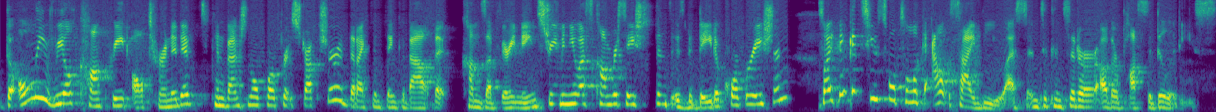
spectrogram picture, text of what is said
the only real concrete alternative to conventional corporate structure that I can think about that comes up very mainstream in US conversations is the data Corporation. So I think it's useful to look outside the US and to consider other possibilities.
